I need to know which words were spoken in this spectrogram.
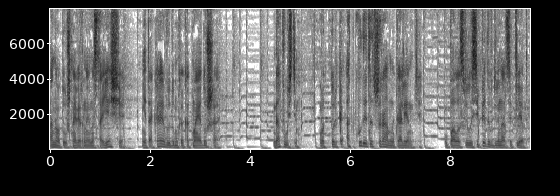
Оно-то уж, наверное, настоящее – не такая выдумка, как моя душа. Допустим. Вот только откуда этот шрам на коленке? Упала с велосипеда в 12 лет?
